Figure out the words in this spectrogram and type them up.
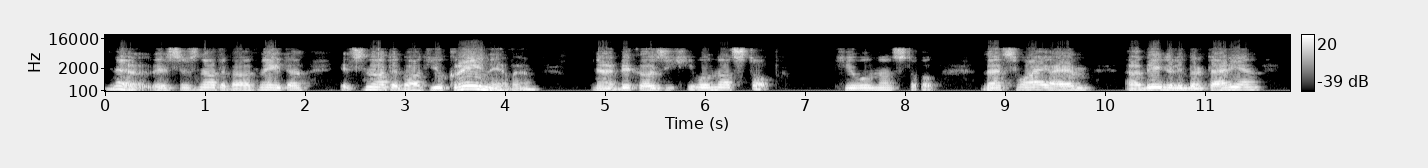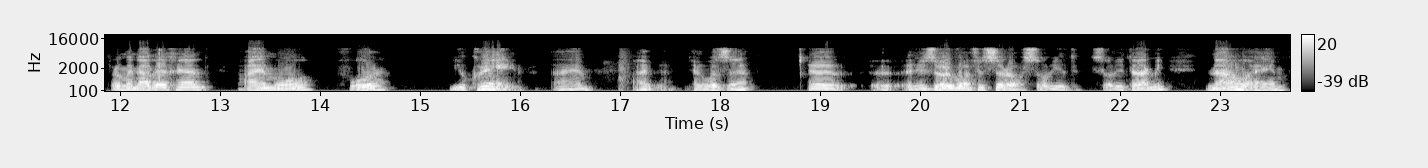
No, this is not about NATO. It's not about Ukraine even, uh, because he will not stop. He will not stop. That's why I am uh, being a libertarian. From another hand, I am all for Ukraine. I am. I, I was a, a, a, reserve officer of Soviet Soviet Army. Now I am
